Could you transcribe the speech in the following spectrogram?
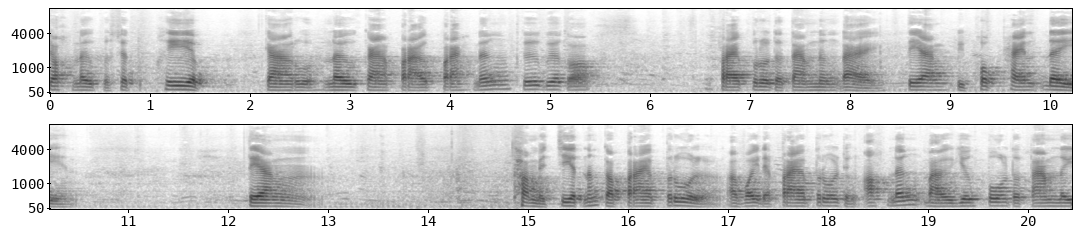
ចុះនៅប្រសិទ្ធភាព ការរស់នៅការប្រើប្រាស់នឹងគឺវាក៏ប្រែប្រួលទៅតាមនឹងដែរទាំងពិភពផែនដីទាំងធម្មជាតិហ្នឹងក៏ប្រែប្រួលអ្វីដែលប្រែប្រួលទាំងអស់ហ្នឹងបើយើងពោលទៅតាមន័យ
